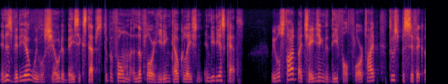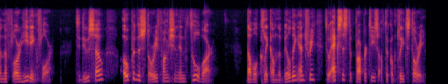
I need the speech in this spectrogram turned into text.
In this video we will show the basic steps to perform an underfloor heating calculation in DDS-CAD. We will start by changing the default floor type to specific underfloor heating floor. To do so, open the story function in the toolbar. Double click on the building entry to access the properties of the complete story.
